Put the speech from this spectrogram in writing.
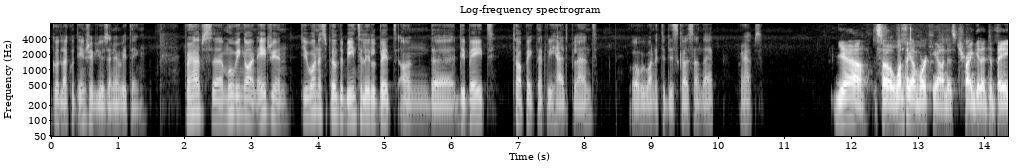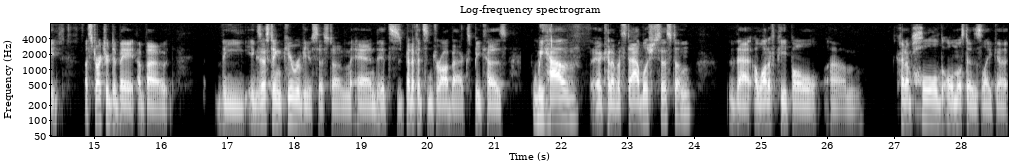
good luck with the interviews and everything. Perhaps uh, moving on, Adrian, do you want to spill the beans a little bit on the debate topic that we had planned? Well, we wanted to discuss on that, perhaps. Yeah. So one thing I'm working on is try and get a debate, a structured debate about the existing peer review system and its benefits and drawbacks because we have a kind of established system that a lot of people um, kind of hold almost as like a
